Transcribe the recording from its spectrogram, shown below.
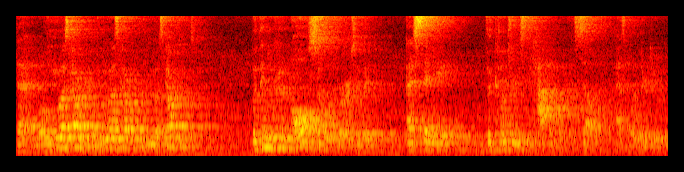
that, well, the US government, the US government, the US government. But then you could also refer to it as saying the country's capital itself as what they're doing,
